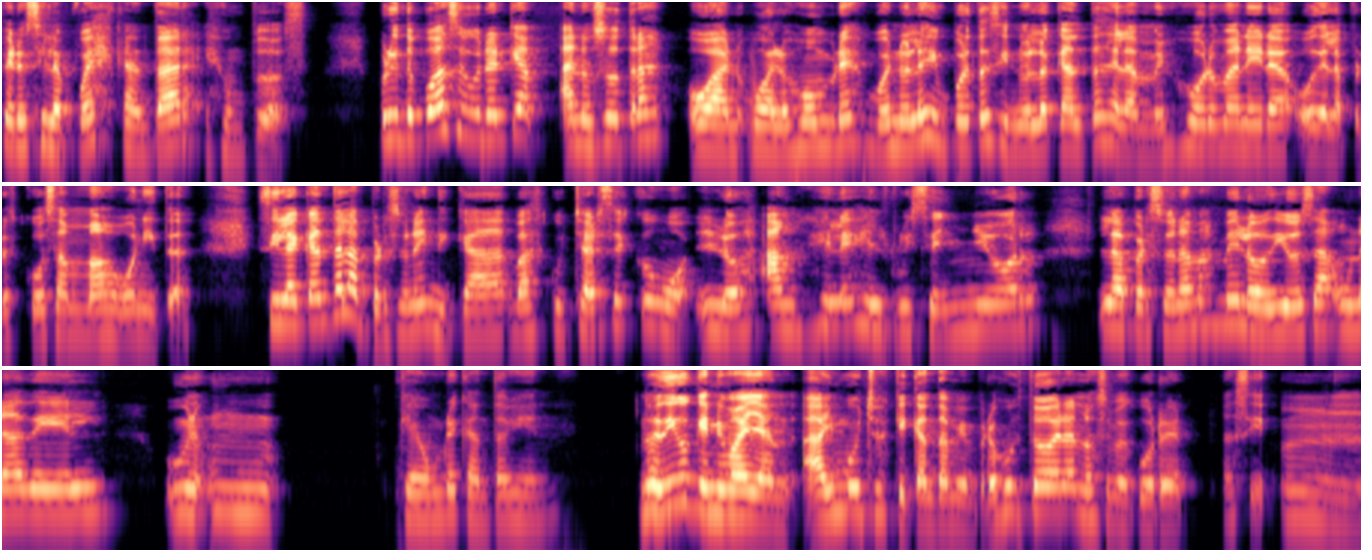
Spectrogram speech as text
pero si la puedes cantar es un plus. Porque te puedo asegurar que a, nosotras o a, los hombres, pues no les importa si no lo cantas de la mejor manera o de la cosa más bonita. Si la canta la persona indicada, va a escucharse como Los Ángeles, el Ruiseñor, la persona más melodiosa, una de él, un, un... ¿Qué hombre canta bien? No digo que no hayan, hay muchos que cantan bien, pero justo ahora no se me ocurre así. Mm,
